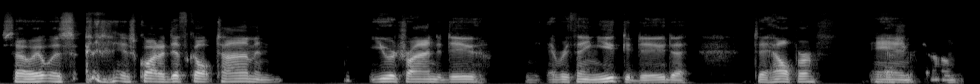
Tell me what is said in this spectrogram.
So it was it was quite a difficult time, and you were trying to do everything you could do to to help her, and um,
